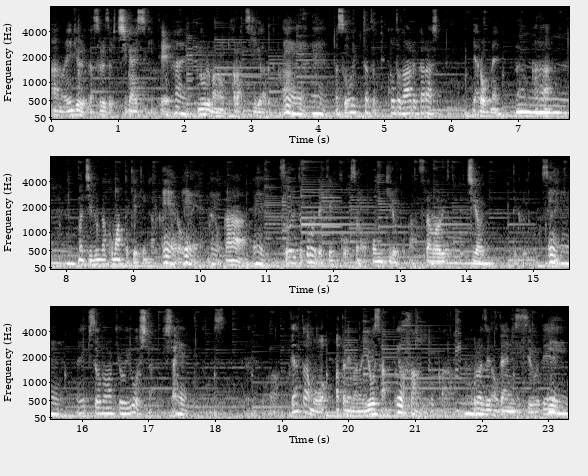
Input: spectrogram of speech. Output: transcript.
あの営業力がそれぞれ違いすぎて、うんはい。ノルマのパラつきがあるとか、えそういったことがあるからやろうねえなのか、うんまあ、自分が困った経験があるからやろうねええなのか、えそういうところで結構その本気度とか伝わるとって違ってくると思うんですえよね、えエピソードの共有をしたしたいってことです、であとはもう当たり前の予算とか予算とか。これは絶対に必要で,、え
